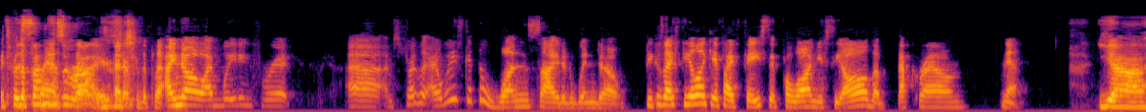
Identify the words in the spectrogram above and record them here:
it's for the, the plants. It's better for the plant. I know. I'm waiting for it. Uh, I'm struggling. I always get the one-sided window because I feel like if I face it full on, you see all the background. Yeah. Yeah,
